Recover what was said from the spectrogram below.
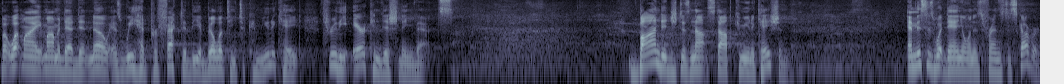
But what my mom and dad didn't know is we had perfected the ability to communicate through the air conditioning vents. Bondage does not stop communication. And this is what Daniel and his friends discovered.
